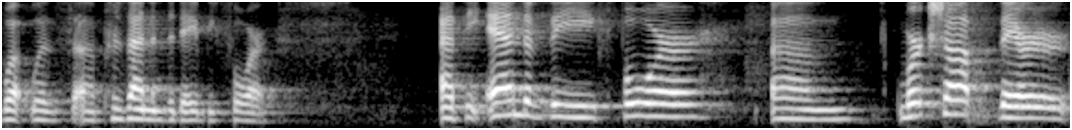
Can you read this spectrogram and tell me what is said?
what was uh, presented the day before. At the end of the four um, workshops, they're,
